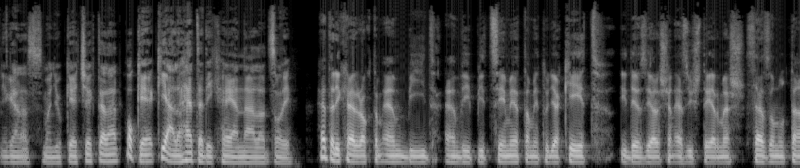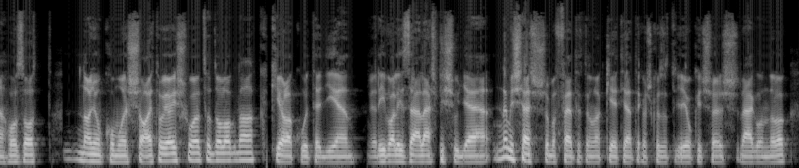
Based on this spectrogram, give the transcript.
Igen, az mondjuk kétségtelen. Oké, okay, kiáll a hetedik helyen nálad, Zoli? Hetedik helyre raktam Embiid MVP címét, amit ugye két idézőjelesen ezüstérmes szezon után hozott, nagyon komoly sajtója is volt a dolognak, kialakult egy ilyen rivalizálás is, ugye nem is elsősorban feltétlenül a két játékos között, ugye Jokicsra is rágondolok,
